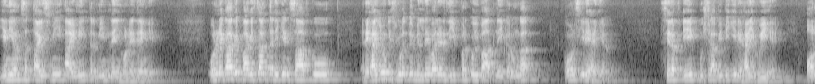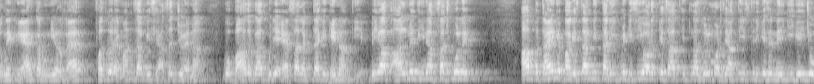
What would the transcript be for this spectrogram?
यानी हम सत्ताईसवीं आइनी तरमीम नहीं होने देंगे। उन्होंने कहा कि पाकिस्तान तरीके इंसाफ को रिहाइयों की सूरत में मिलने वाले रदीफ पर कोई बात नहीं करूँगा। कौन सी रिहाइयाँ? सिर्फ़ एक बुशरा बीबी की रिहाई हुई है और उन्हें गैर कानूनी और गैर फजल रहमान साहब की सियासत जो है ना, वो बाद अवत मुझे ऐसा लगता है कि घिन आती है। भाई आप आलम दीन आप सच बोले। आप बताएँ कि पाकिस्तान की तारीख में किसी औरत के साथ इतना जुल्म और ज़्यादा इस तरीके से नहीं की गई जो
